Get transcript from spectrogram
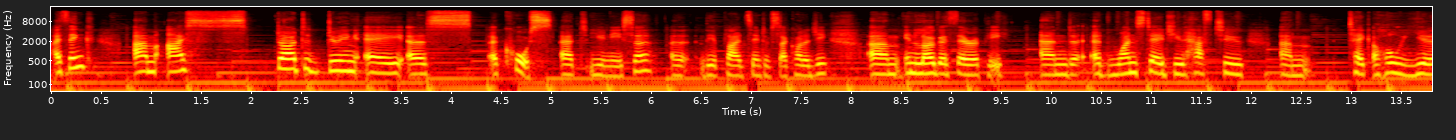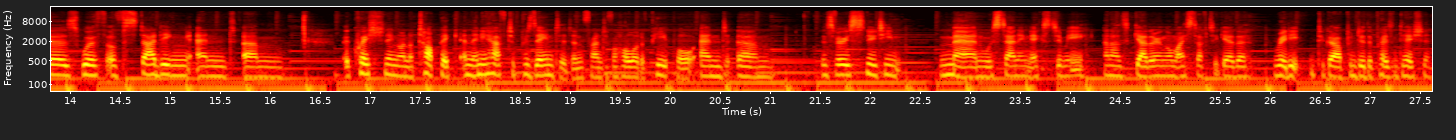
I think um, I started doing a, a, a course at UNISA, uh, the Applied Center of Psychology, um, in logotherapy. And at one stage, you have to um, take a whole year's worth of studying and um, questioning on a topic, and then you have to present it in front of a whole lot of people. And um, this very snooty man was standing next to me and I was gathering all my stuff together, ready to go up and do the presentation.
